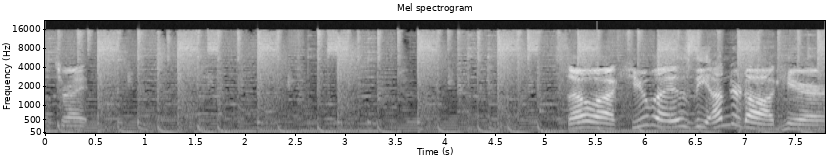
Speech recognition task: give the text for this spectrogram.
That's right. So uh, Cuba is the underdog here.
